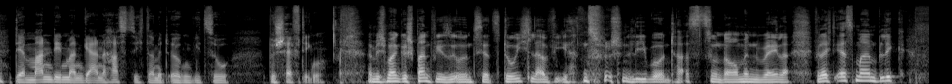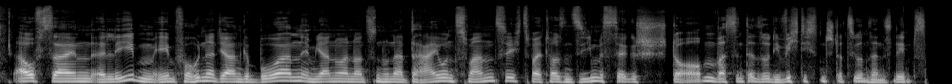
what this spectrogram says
der Mann, den man gerne hasst, sich damit irgendwie zu beschäftigen. Da bin ich mal gespannt, wie Sie uns jetzt durchlavieren zwischen Liebe und Hass zu Norman Mailer. Vielleicht erstmal ein Blick auf sein äh, Leben. Eben vor 100 Jahren geboren, im Januar 1923, 2007 ist er gestorben. Was sind denn so die wichtigsten Stationen seines Lebens?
